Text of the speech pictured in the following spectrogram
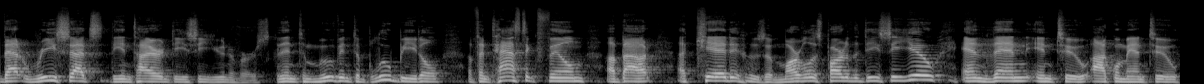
that resets the entire DC universe. And then to move into Blue Beetle, a fantastic film about a kid who's a marvelous part of the DCU, and then into Aquaman 2,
